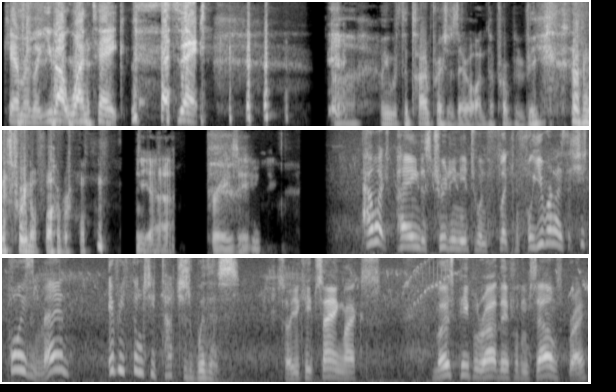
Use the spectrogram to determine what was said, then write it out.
Camera's like, you got one take. That's it. Uh, I mean, with the time pressures they were under, probably. I mean, that's probably not far wrong. Yeah, crazy. How much pain does Trudy need to inflict before you realize that she's poison, man? Everything she touches withers. So you keep saying, Lex. Most people are out there for themselves, Bray.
